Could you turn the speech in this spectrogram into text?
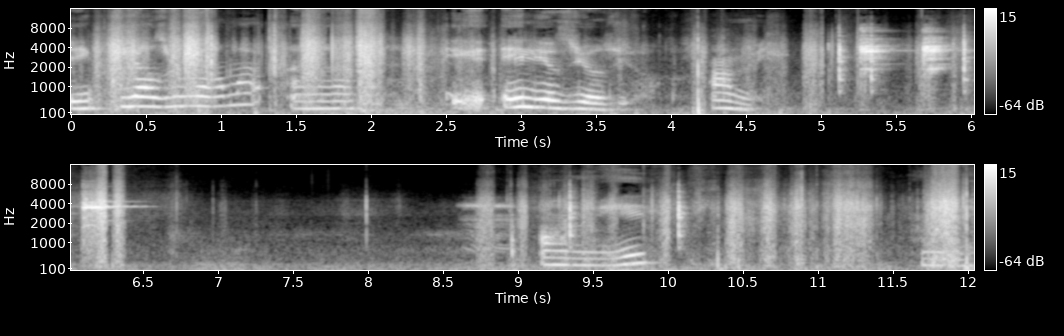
Renkli yazmıyor ama e, e, el yazı yazıyor. Anvil. Anvil. Anvil.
